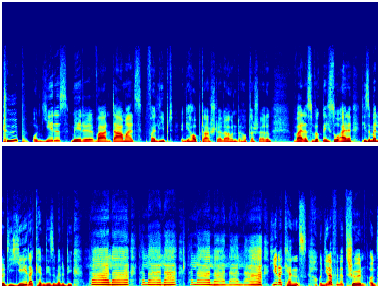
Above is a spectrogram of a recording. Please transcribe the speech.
Typ und jedes Mädel waren damals verliebt in die Hauptdarsteller und Hauptdarstellerin, weil es wirklich so eine, diese Melodie, jeder kennt diese Melodie. La la, la la la, la la la la. Jeder kennt's und jeder findet's schön und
